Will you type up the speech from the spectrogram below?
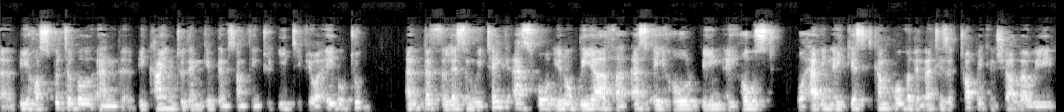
uh, be hospitable and uh, be kind to them give them something to eat if you are able to and that's the lesson we take. As for, you know, diyafa as a whole, being a host or having a guest come over, then that is a topic, inshallah, we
